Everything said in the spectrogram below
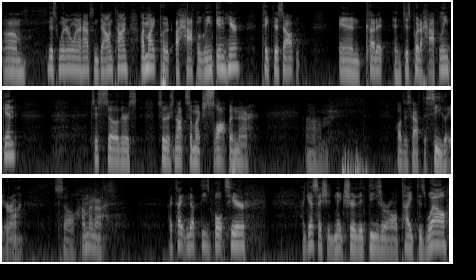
um, this winter when I have some downtime, I might put a half a link in here, take this out and cut it and just put a half link in just so there's so there's not so much slop in there. Um, I'll just have to see later on. So I'm gonna, I tightened up these bolts here. I guess I should make sure that these are all tight as well.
